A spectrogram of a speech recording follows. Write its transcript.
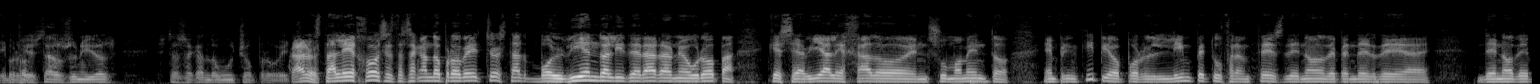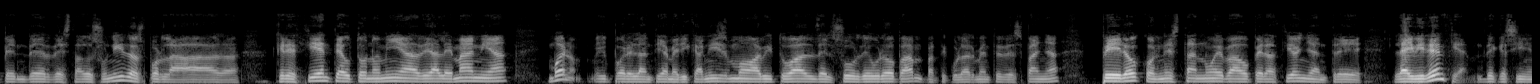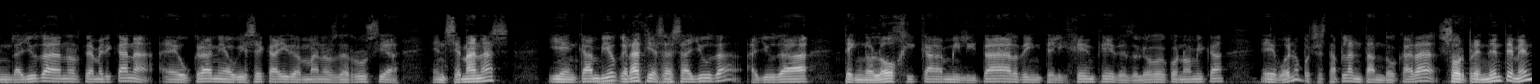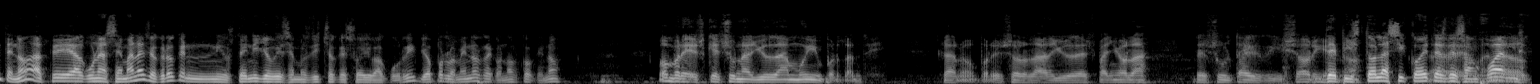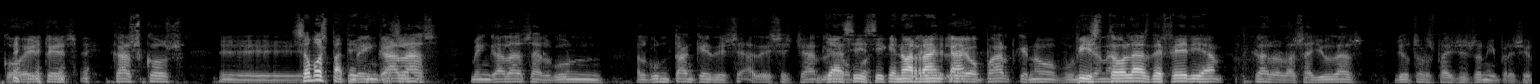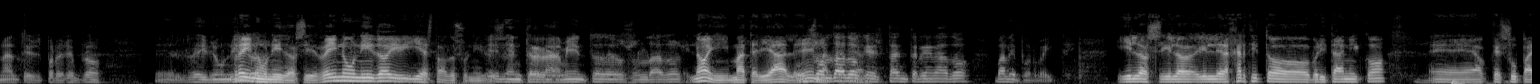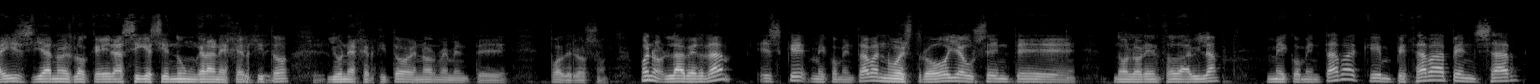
Porque Estados Unidos está sacando mucho provecho. Claro, está lejos, está sacando provecho, está volviendo a liderar a una Europa que se había alejado en su momento, en principio por el ímpetu francés de no depender de, de no depender de Estados Unidos, por la creciente autonomía de Alemania. Bueno, y por el antiamericanismo habitual del sur de Europa, particularmente de España, pero con esta nueva operación ya entre la evidencia de que sin la ayuda norteamericana eh, Ucrania hubiese caído en manos de Rusia en semanas y en cambio gracias a esa ayuda ayuda tecnológica, militar, de inteligencia y desde luego económica, eh, bueno, pues está plantando cara sorprendentemente, ¿no? Hace algunas semanas yo creo que ni usted ni yo hubiésemos dicho que eso iba a ocurrir. Yo por lo menos reconozco que no. Hombre, es que es una ayuda muy importante. Claro, por eso la ayuda española resulta irrisoria. De pistolas y cohetes de San Juan. Cohetes, cascos. Eh, Somos patéticos. Bengalas, bengalas, algún algún tanque a desechar. Ya, sí, sí, que no arranca. Leopard, que no funciona. Pistolas de feria. Claro, las ayudas de otros países son impresionantes. Por ejemplo, el Reino Unido. Reino Unido, sí, Reino Unido y, Estados Unidos. El entrenamiento de los soldados. No, y material, ¿eh? Un soldado que está entrenado vale por 20. Y, los, y, el ejército británico, eh, aunque su país ya no es lo que era, sigue siendo un gran ejército y un ejército enormemente poderoso. Bueno, la verdad es que me comentaba nuestro hoy ausente don Lorenzo Dávila, me comentaba que empezaba a pensar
